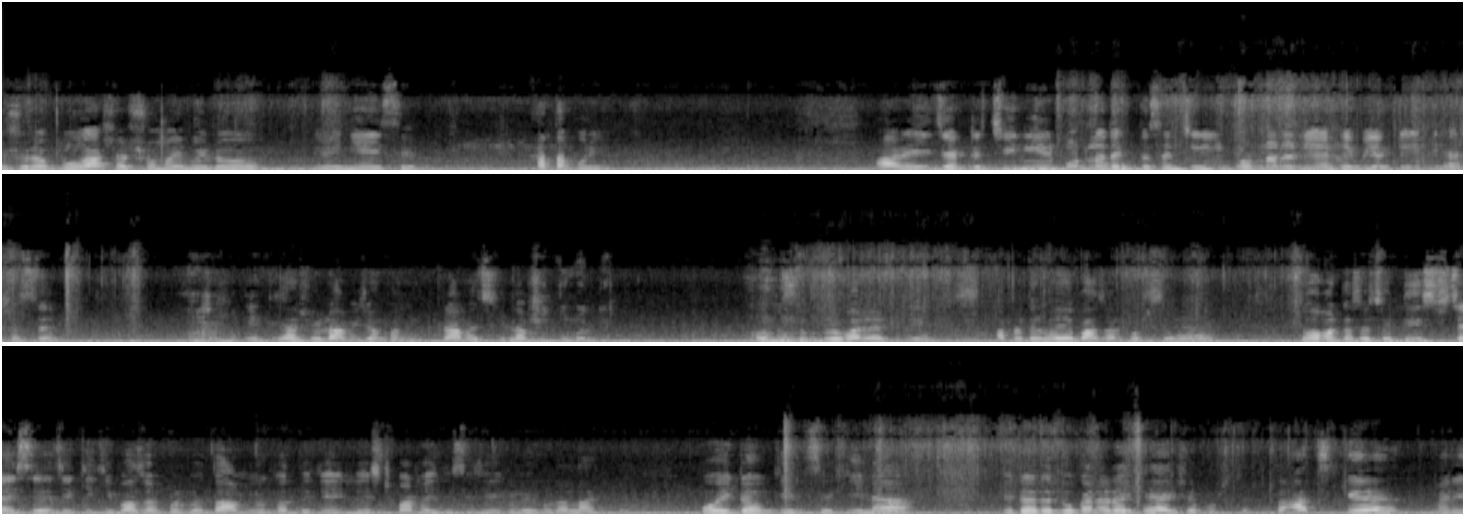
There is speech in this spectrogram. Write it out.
শ্বশুর আব্বু আসার সময় হইল নিয়ে এসে হাতাপুরি। আর এই যে একটা চিনির পোটলা দেখতেছেন চিনির পোটলাটা নিয়ে হেভি একটা ইতিহাস আছে। ইতিহাস হলো আমি যখন গ্রামে ছিলাম শুক্রবার গত শুক্রবারে আর কি আপনাদের ভাইয়া বাজার করছে হ্যাঁ? তো আমার কাছে হচ্ছে লিস্ট চাইছে যে কি কি বাজার করবে তো আমি ওখান থেকে এই লিস্ট পাঠাই দিছি যে এগুলো এগুলো লাগবে। ও এটাও কিনছে কি না এটা দোকানে রেখে আইসা পড়ছে। তো আজকে মানে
